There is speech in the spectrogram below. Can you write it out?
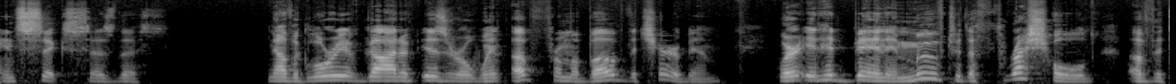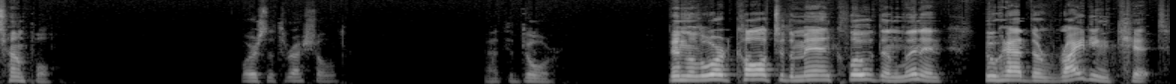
and 6 says this Now the glory of God of Israel went up from above the cherubim, where it had been, and moved to the threshold of the temple. Where's the threshold? At the door. Then the Lord called to the man clothed in linen who had the writing kit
